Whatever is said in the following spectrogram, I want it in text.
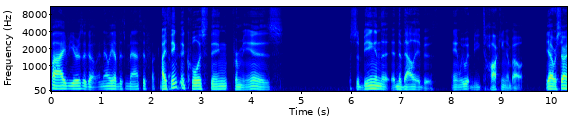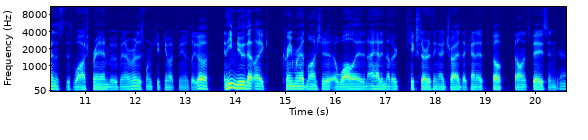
five years ago, and now we have this massive fucking. I think the coolest thing for me is so being in the in the valet booth and we would be talking about yeah we're starting this this watch brand MVMT. I remember this one kid came up to me and was like oh and he knew that like Kramer had launched a, a wallet and I had another Kickstarter thing I tried that kind of fell fell on its face and Yeah.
